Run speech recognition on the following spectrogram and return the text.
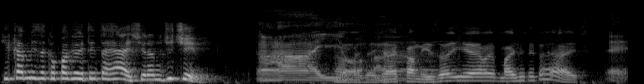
Que camisa que eu paguei 80 reais, tirando de time? Ai, Ah, ó. mas aí já é ah, camisa e é mais de 80 reais. É.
